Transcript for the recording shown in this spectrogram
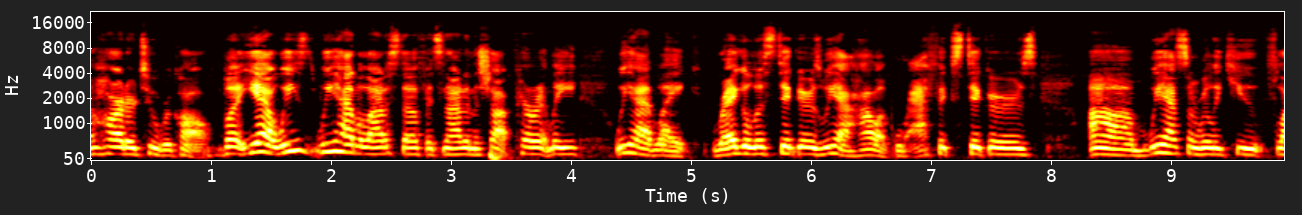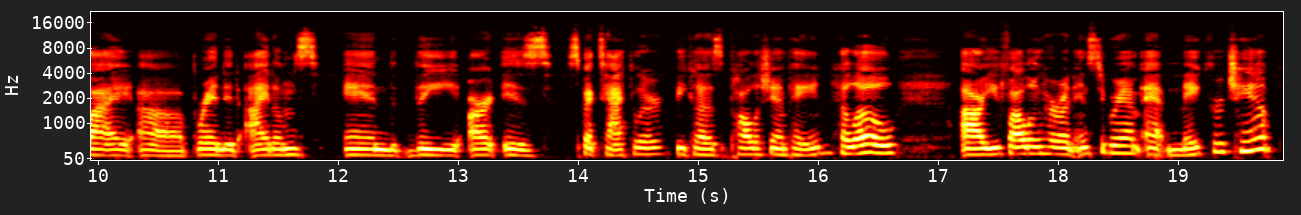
harder to recall. But yeah, we we had a lot of stuff. It's not in the shop currently. We had like regular stickers. We had holographic stickers. Um, we had some really cute fly uh, branded items, and the art is spectacular because Paula Champagne. Hello, are you following her on Instagram at Maker Champ?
